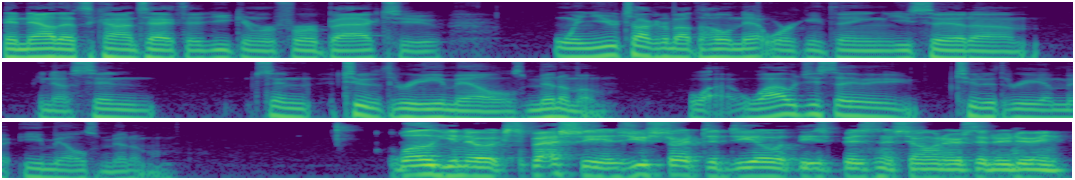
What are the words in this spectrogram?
And now that's a contact that you can refer back to. When you're talking about the whole networking thing, you said um, you know, send send 2 to 3 emails minimum. Why, why would you say 2 to 3 emails minimum? Well, you know, especially as you start to deal with these business owners that are doing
